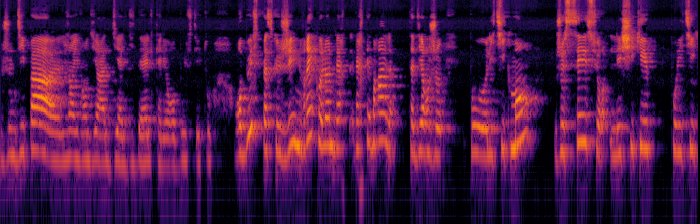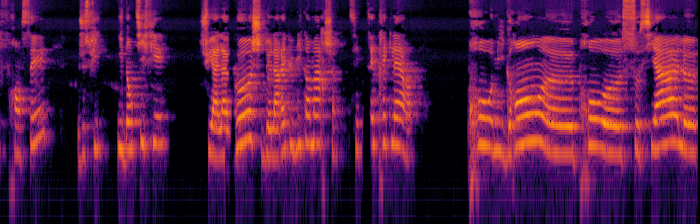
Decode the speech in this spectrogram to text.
je ne dis pas les gens ils vont dire elle dit elle dit d'elle qu'elle est robuste et tout. Robuste parce que j'ai une vraie colonne vertébrale. C'est-à-dire je politiquement je sais sur l'échiquier politique français je suis identifiée. Je suis à la gauche de la République en marche. C'est très très clair pro-migrant, euh, pro-social,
